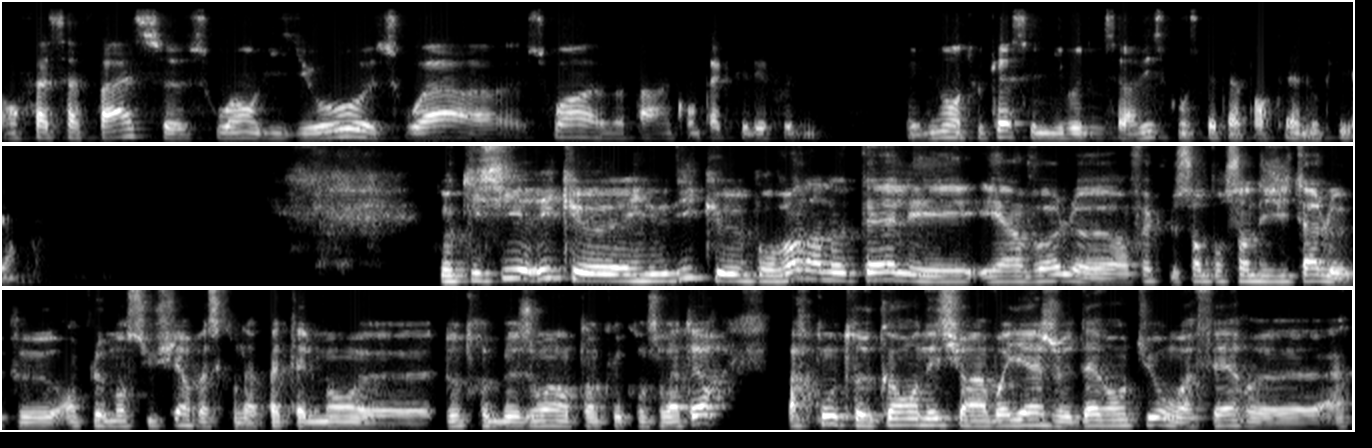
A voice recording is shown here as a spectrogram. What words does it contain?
en face à face, soit en visio, soit, soit par un contact téléphonique. Et nous, en tout cas, c'est le niveau de service qu'on souhaite apporter à nos clients. Donc ici, Eric, euh, il nous dit que pour vendre un hôtel et, un vol, euh, en fait, le 100% digital peut amplement suffire parce qu'on n'a pas tellement euh, d'autres besoins en tant que consommateur. Par contre, quand on est sur un voyage d'aventure, on va faire un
